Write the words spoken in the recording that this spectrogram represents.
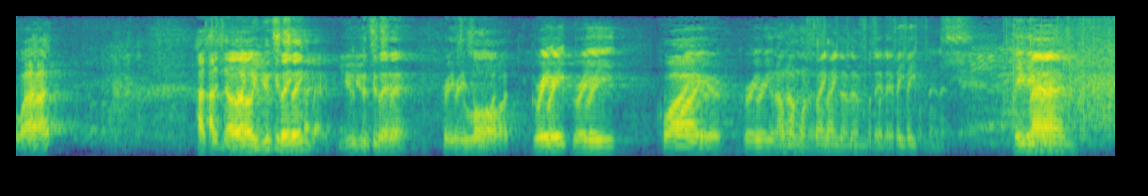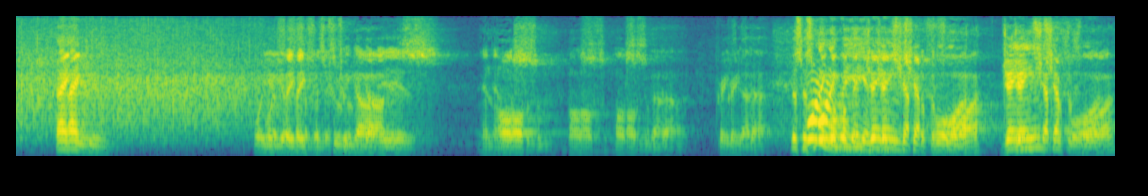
what? I said, I no, you, you can, can sing, back. You, you can, can sing. sing. Praise, Praise the Lord. Lord. Great, great choir. Great. And I, and want to thank, them for their, faithfulness. faithfulness. Amen. Thank, thank you for your, faithfulness. Truly, God is an awesome, awesome, awesome God. Praise, God. This, morning, we'll be in James, chapter 4. James, chapter 4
